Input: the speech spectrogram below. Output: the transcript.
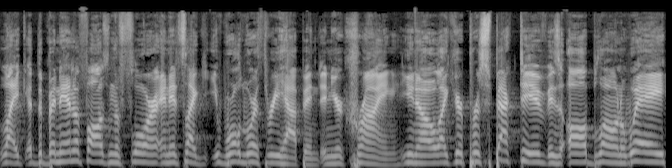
Like the banana falls on the floor and it's like World War III happened and you're crying, you know, like your perspective is all blown away.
